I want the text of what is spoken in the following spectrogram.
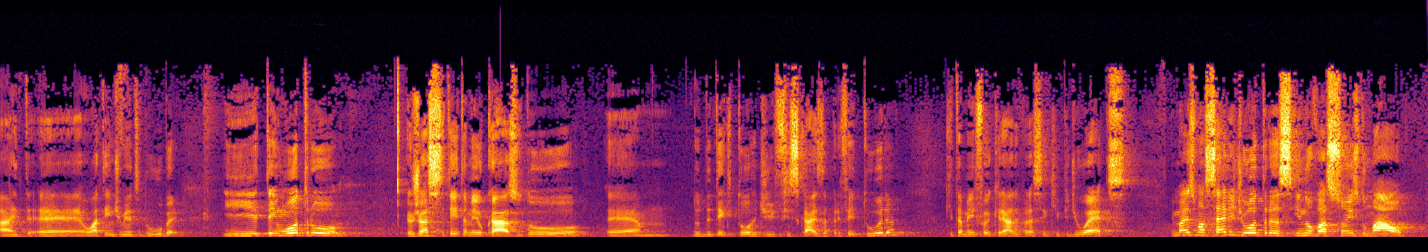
a, é, o atendimento do Uber. E tem outro, eu já citei também o caso do, é, do detector de fiscais da prefeitura, que também foi criado para essa equipe de UX, e mais uma série de outras inovações do mal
